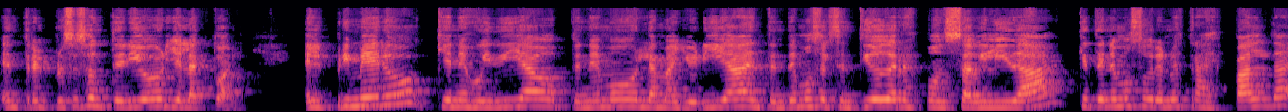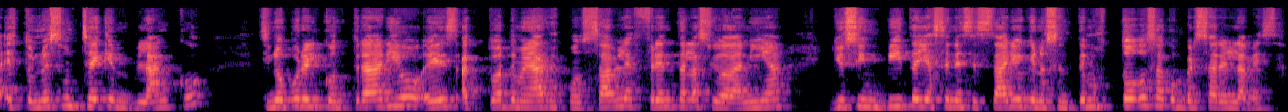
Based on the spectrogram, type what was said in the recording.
entre el proceso anterior y el actual. El primero, quienes hoy día obtenemos la mayoría, entendemos el sentido de responsabilidad que tenemos sobre nuestras espaldas. Esto no es un cheque en blanco, sino por el contrario, es actuar de manera responsable frente a la ciudadanía yo se invita y hace necesario que nos sentemos todos a conversar en la mesa.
